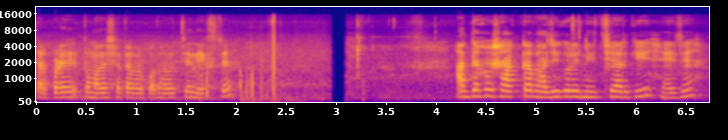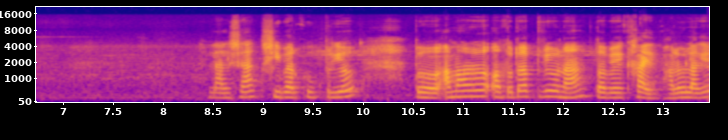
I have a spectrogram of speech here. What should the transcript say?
তারপরে তোমাদের সাথে আবার কথা হচ্ছে নেক্সটে আর দেখো শাকটা ভাজি করে নিচ্ছে আর কি, এই যে। লাল শাক, শিবার খুব প্রিয়। তো আমার অতটা প্রিয় না, তবে খাই, ভালো লাগে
